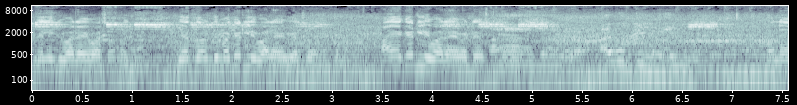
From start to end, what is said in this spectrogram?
પહેલી જ વાર આવ્યા છો ને? બે ત્રણ દીમાં કેટલી વાર આવ્યા છો અહીંયા તમે? અહીંયા કેટલી વાર આવ્યા ટેસ્ટ અને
